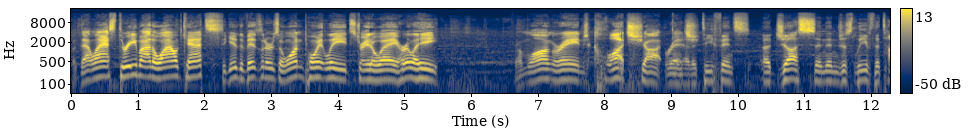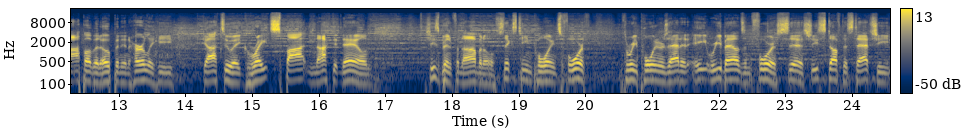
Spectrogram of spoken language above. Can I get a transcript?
But that last three by the Wildcats to give the visitors a one-point lead straight away. Herlihy from long range, clutch shot, Rich. Yeah, the defense adjusts and then just leaves the top of it open. And Herlihy, he got to a great spot and knocked it down. She's been phenomenal. 16 points, four three pointers added, eight rebounds, and four assists. She stuffed the stat sheet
